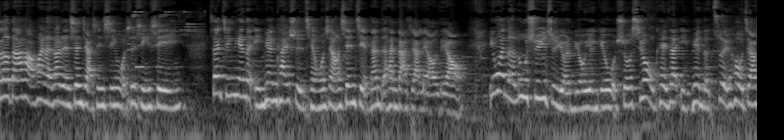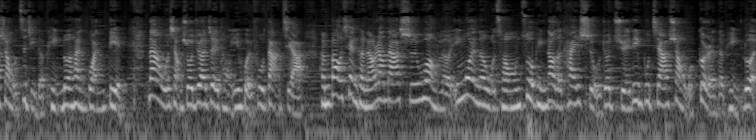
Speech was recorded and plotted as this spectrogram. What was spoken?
Hello，大家好，欢迎来到人生假星星，我是星星。在今天的影片开始前，我想要先简单的和大家聊聊，因为呢，陆续一直有人留言给我说，希望我可以在影片的最后加上我自己的评论和观点。那我想说，就在这里统一回复大家。很抱歉，可能要让大家失望了，因为呢，我从做频道的开始，我就决定不加上我个人的评论。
